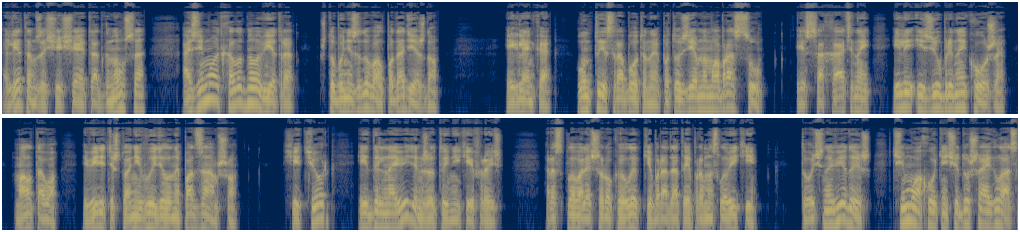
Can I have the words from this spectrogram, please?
«Летом защищает от гнуса, а зимой от холодного ветра, чтобы не задувал под одежду. И глянь-ка, унты сработанные по туземному образцу, из сахатиной или изюбренной кожи. Мало того, видите, что они выделаны под замшу. Хитер и дальновиден же ты, Никифорович, расплывали широкой улыбки бородатые промысловики. Точно ведаешь, чему охотничья душа и глаз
